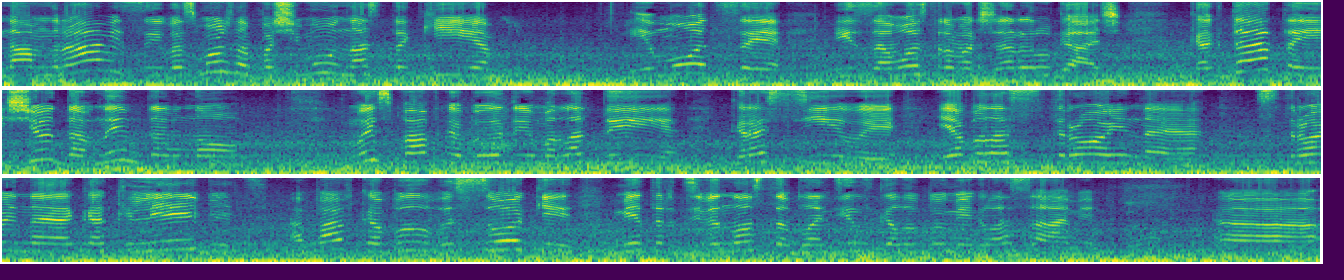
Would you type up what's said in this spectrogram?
нам нравится и, возможно, почему у нас такие эмоции из-за острова Джарылгач. Когда-то еще давным-давно мы с папкой были молодые, красивые. Я была стройная, стройная как лебедь, а папка был высокий, метр девяносто, блондин с голубыми глазами. Э,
